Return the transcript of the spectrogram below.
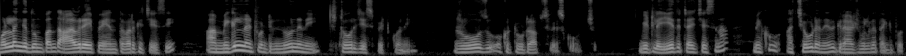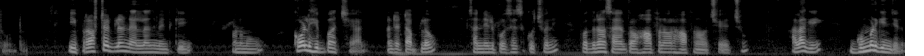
ముల్లంగి దుంప అంతా ఆవిరైపోయేంత వరకు చేసి ఆ మిగిలినటువంటి నూనెని స్టోర్ చేసి పెట్టుకొని రోజు ఒక టూ డ్రాప్స్ వేసుకోవచ్చు. వీటిలో ఏది ట్రై చేసినా మీకు ఆ చెవుడు అనేది గ్రాడ్యువల్గా తగ్గిపోతూ ఉంటుంది. ఈ ప్రాస్టేట్ గ్లాండ్ ఎన్లాంజ్మెంట్కి మనము కోల్డ్ హిప్ బాత్ చేయాలి. అంటే టబ్లో చన్నీళ్ళు పోసేసి కూర్చొని పొద్దున సాయంత్రం half an hour half an hour చేయొచ్చు. అలాగే గుమ్మడి గింజలు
